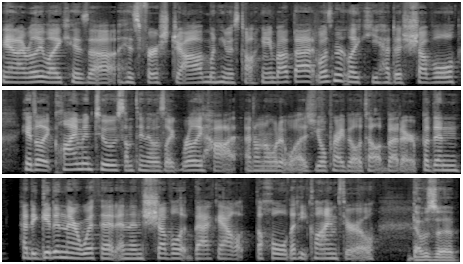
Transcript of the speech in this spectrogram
Yeah, and I really like his uh his first job when he was talking about that. Wasn't it like he had to shovel, he had to like climb into something that was like really hot. I don't know what it was. You'll probably be able to tell it better. But then had to get in there with it and then shovel it back out the hole that he climbed through. That was a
